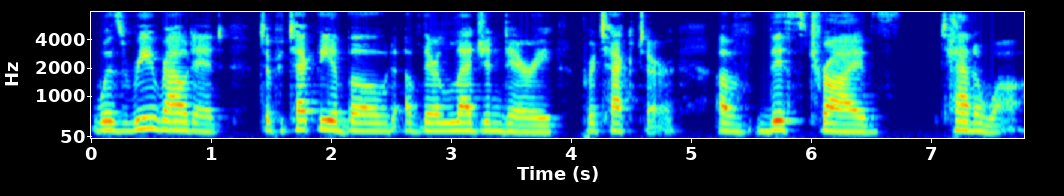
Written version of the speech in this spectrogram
was rerouted to protect the abode of their legendary protector of this tribe's Tanawa.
